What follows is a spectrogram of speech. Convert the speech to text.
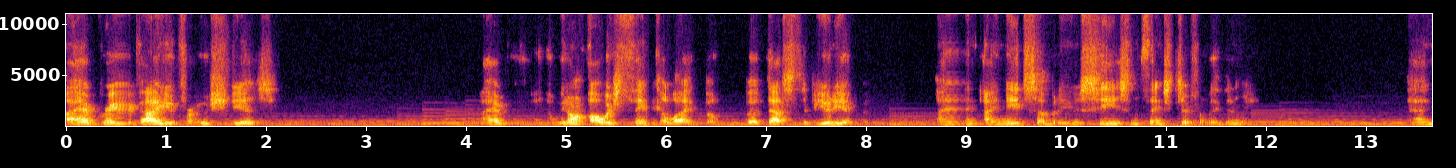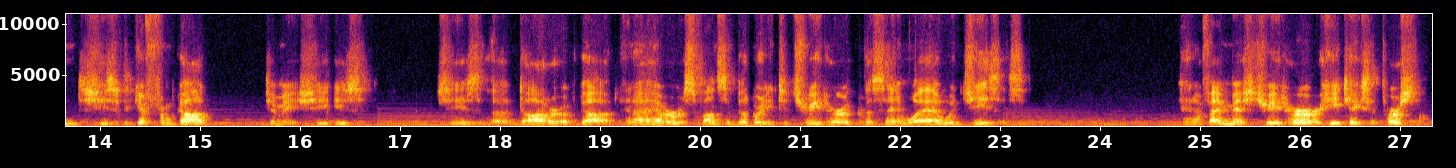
I have great value for who she is. I have, we don't always think alike, but but that's the beauty of it. I, I need somebody who sees and thinks differently than me. And she's a gift from God to me. She's she's a daughter of God, and I have a responsibility to treat her the same way I would Jesus. And if I mistreat her, he takes it personal.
